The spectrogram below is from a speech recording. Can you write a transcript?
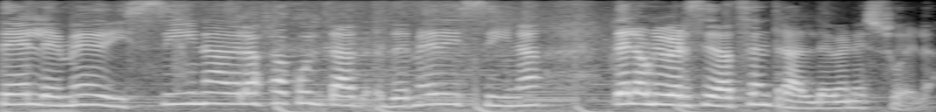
Telemedicina de la Facultad de Medicina de la Universidad Central de Venezuela.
